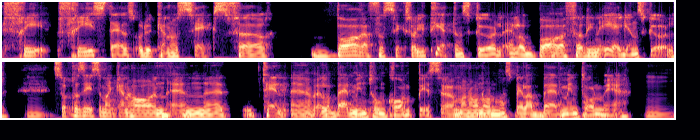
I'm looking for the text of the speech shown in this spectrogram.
fri, friställs och du kan ha sex för bara för sexualitetens skull eller bara för din egen skull. Mm. Så precis som man kan ha en, en eh, ten, eh, eller badmintonkompis, man har någon man spelar badminton med. Mm.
